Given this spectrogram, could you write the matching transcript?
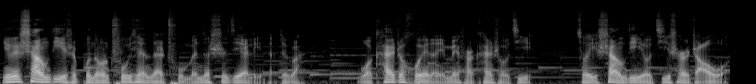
因为上帝是不能出现在楚门的世界里的，对吧？我开着会呢，也没法看手机，所以上帝有急事找我，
